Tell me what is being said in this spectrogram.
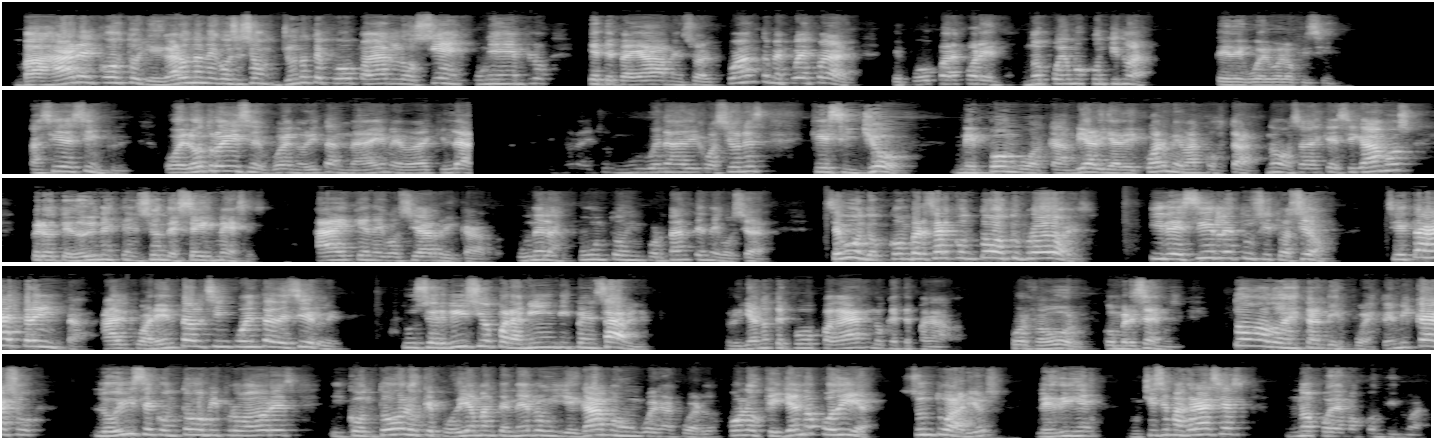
bajar el costo, llegar a una negociación, yo no te puedo pagar los 100, un ejemplo, que te pagaba mensual. ¿Cuánto me puedes pagar? Te puedo pagar 40. No podemos continuar. Te devuelvo a la oficina. Así de simple. O el otro dice, bueno, ahorita nadie me va a alquilar. El señor ha hecho muy buenas adecuaciones que si yo me pongo a cambiar y adecuar me va a costar. No, sabes que sigamos, pero te doy una extensión de seis meses. Hay que negociar, Ricardo. Uno de los puntos importantes es negociar. Segundo, conversar con todos tus proveedores y decirle tu situación. Si estás al 30, al 40 o al 50, decirle, tu servicio para mí es indispensable, pero ya no te puedo pagar lo que te pagaba. Por favor, conversemos todos están dispuestos. En mi caso, lo hice con todos mis probadores y con todos los que podía mantenerlos y llegamos a un buen acuerdo. Con los que ya no podía, suntuarios, les dije, muchísimas gracias, no podemos continuar.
